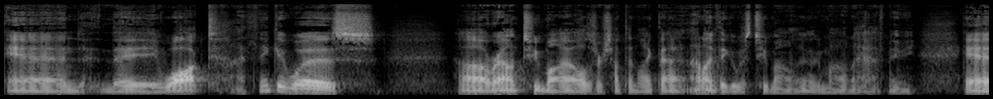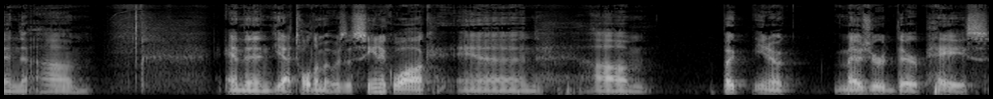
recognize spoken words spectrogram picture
and they walked, I think it was uh, around two miles or something like that. I don't even think it was two miles, like a mile and a half maybe. And, um, and then, yeah, told them it was a scenic walk, and um, but you know measured their pace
